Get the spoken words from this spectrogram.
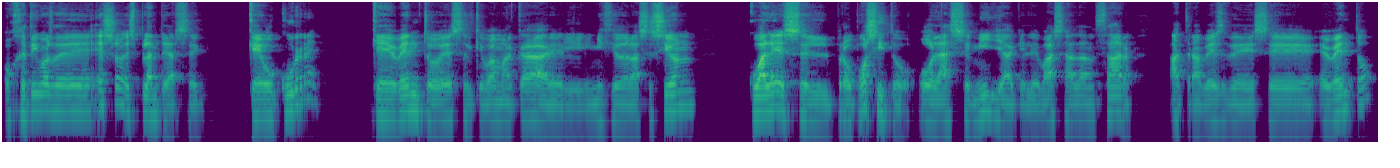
objetivos de eso es plantearse qué ocurre, qué evento es el que va a marcar el inicio de la sesión, cuál es el propósito o la semilla que le vas a lanzar a través de ese evento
